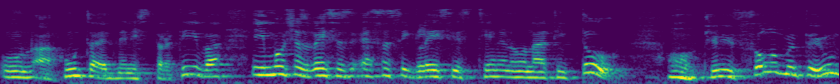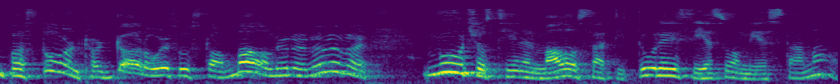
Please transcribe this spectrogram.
una junta administrativa, y muchas veces esas iglesias tienen una actitud, oh, tienes solamente un pastor encargado, eso está mal. Muchos tienen malas actitudes y eso a mí está mal.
